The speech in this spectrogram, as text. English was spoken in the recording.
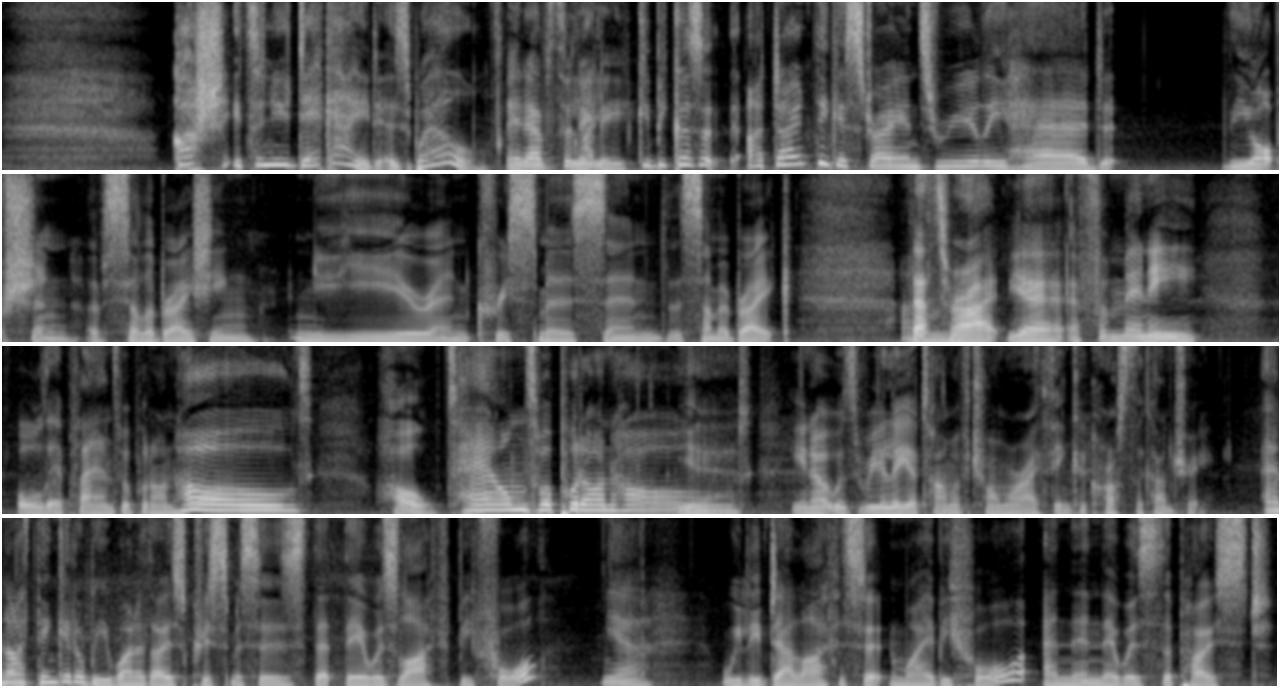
gosh, it's a new decade as well. It absolutely. I- because it, I don't think Australians really had the option of celebrating New Year and Christmas and the summer break. That's Um, right. Yeah. For many, all their plans were put on hold. Whole towns were put on hold. Yeah. You know, it was really a time of trauma, I think, across the country. And I think it'll be one of those Christmases that there was life before. Yeah. We lived our life a certain way before, and then there was the post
